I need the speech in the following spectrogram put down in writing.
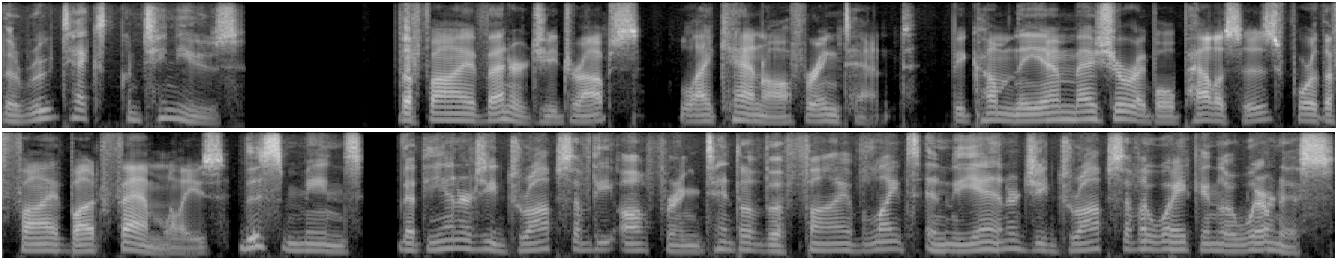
The root text continues. The five energy drops, like an offering tent, become the immeasurable palaces for the five Buddha families. This means that the energy drops of the offering tent of the five lights and the energy drops of awakened awareness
